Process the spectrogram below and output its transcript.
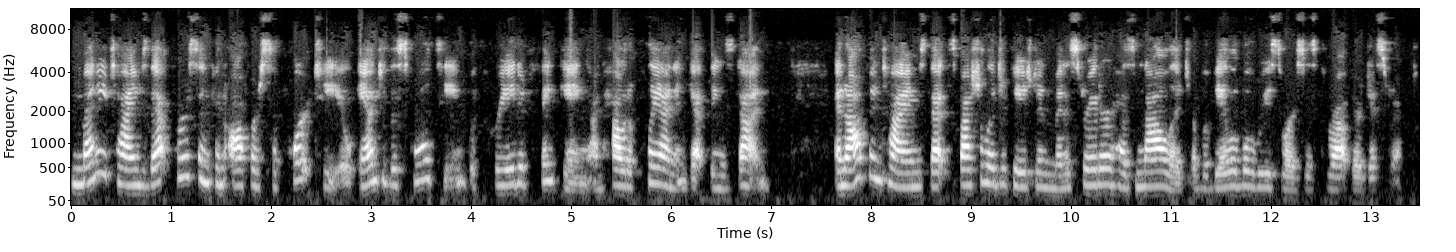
many times that person can offer support to you and to the school team with creative thinking on how to plan and get things done. And oftentimes, that special education administrator has knowledge of available resources throughout their district.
